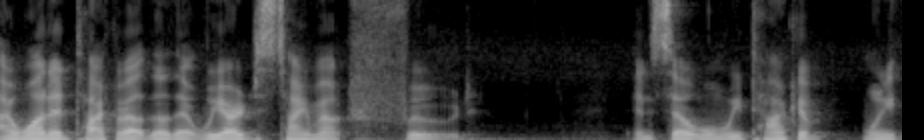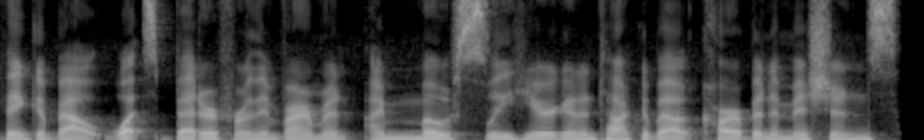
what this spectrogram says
I want to talk about, though, that we are just talking about food. And so when we talk, of, when we think about what's better for the environment, I'm mostly here going to talk about carbon emissions.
